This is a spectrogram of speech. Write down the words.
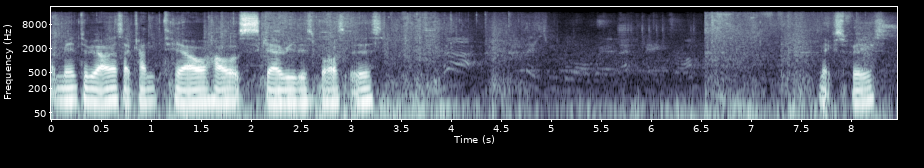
I mean, to be honest, I can't tell how scary this boss is. Next phase.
